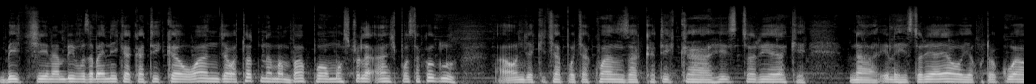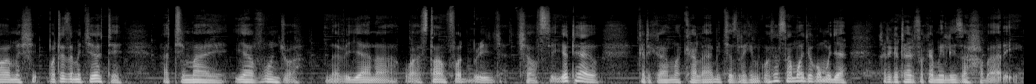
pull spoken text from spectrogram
mbichi na mbivu zabainika katika uwanja wa Tottenham ambapo Mwaustralia Ange Postecoglou aonja kichapo cha kwanza katika historia yake, na ile historia yao ya kutokuwa wamepoteza mechi yote hatimaye yavunjwa na vijana wa Stamford Bridge, Chelsea. Yote hayo katika makala ya michezo, lakini kwa sasa moja kwa moja katika taarifa kamili za habari.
